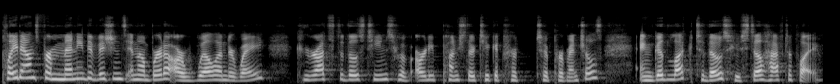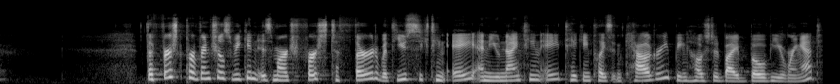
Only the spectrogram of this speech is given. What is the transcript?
Playdowns for many divisions in Alberta are well underway. Congrats to those teams who have already punched their ticket to provincials, and good luck to those who still have to play. The first provincials weekend is March 1st to 3rd, with U16A and U19A taking place in Calgary, being hosted by Beauview Ringette,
